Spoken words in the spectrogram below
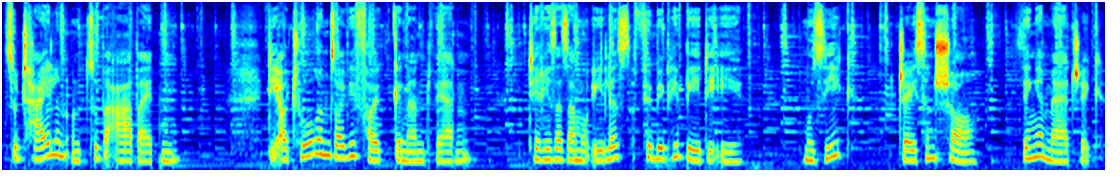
zu teilen und zu bearbeiten. Die Autorin soll wie folgt genannt werden: Theresa Samuelis für bpb.de. Musik Jason Shaw, Thingamagik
